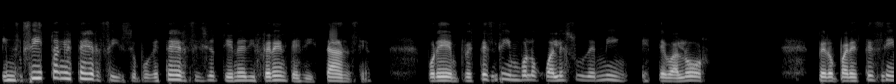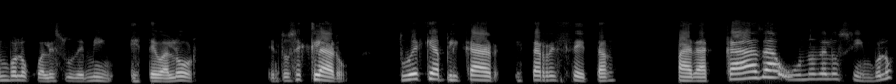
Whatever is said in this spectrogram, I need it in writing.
insisto en este ejercicio porque este ejercicio tiene diferentes distancias. Por ejemplo, este símbolo, ¿cuál es su de min? Este valor. pero para este símbolo, ¿cuál es su de min? Este valor. Entonces, claro, tuve que aplicar esta receta para cada uno de los símbolos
